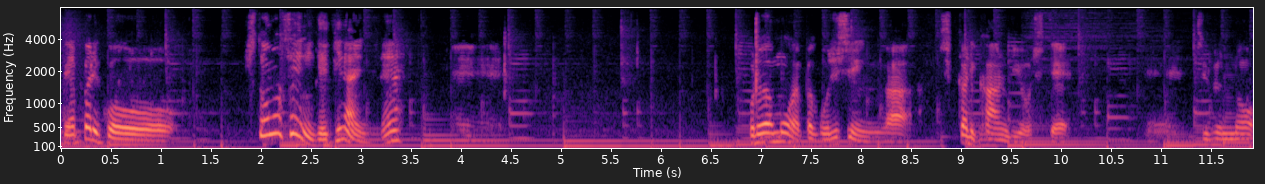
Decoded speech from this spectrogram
やっぱりこう、人のせいにできないんでね、これはもうやっぱりご自身がしっかり管理をして、えー、自分の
